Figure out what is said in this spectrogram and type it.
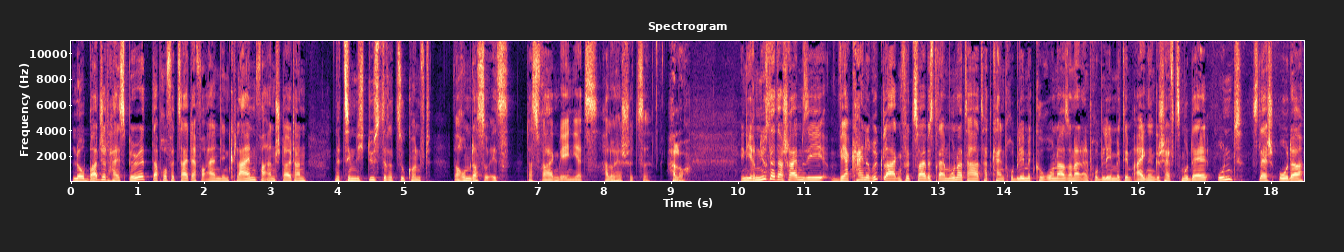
Low Budget High Spirit, da prophezeit er vor allem den kleinen Veranstaltern eine ziemlich düstere Zukunft. Warum das so ist, das fragen wir ihn jetzt. Hallo, Herr Schütze. Hallo. In Ihrem Newsletter schreiben Sie, wer keine Rücklagen für zwei bis drei Monate hat, hat kein Problem mit Corona, sondern ein Problem mit dem eigenen Geschäftsmodell und slash oder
